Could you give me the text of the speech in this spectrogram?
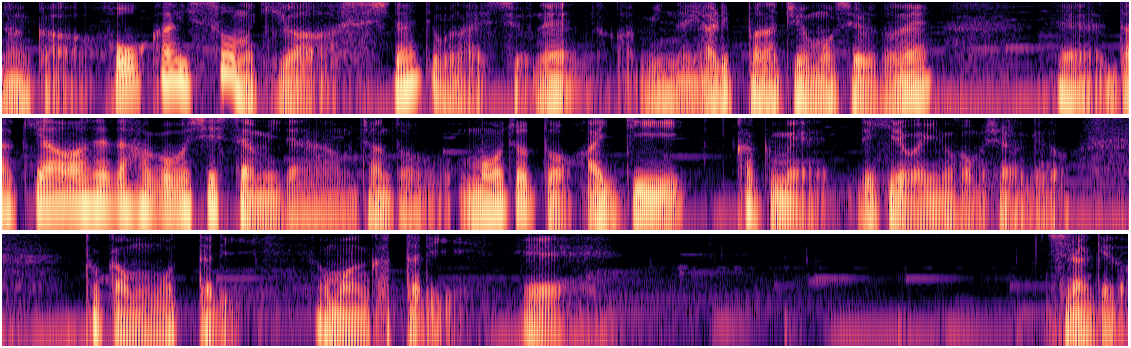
なんか崩壊しそうな気がしないでもないですよね。なんかみんなやりっぱな注文してるとね。えー抱き合わせで運ぶシステムみたいなのもちゃんと、もうちょっと IT 革命できればいいのかもしれないけど、とかも思ったり、思わんかったり、えー知らんけど。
